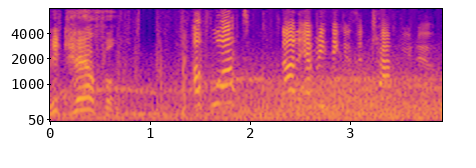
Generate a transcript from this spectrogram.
Be careful. Of what? Not everything is a trap, you know.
